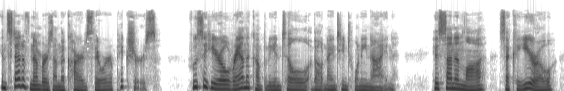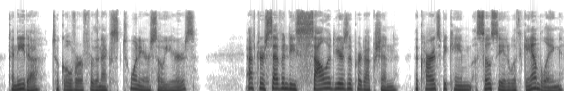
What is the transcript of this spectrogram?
Instead of numbers on the cards, there were pictures. Fusahiro ran the company until about 1929. His son in law, Sakihiro Kaneda, took over for the next 20 or so years. After 70 solid years of production, the cards became associated with gambling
